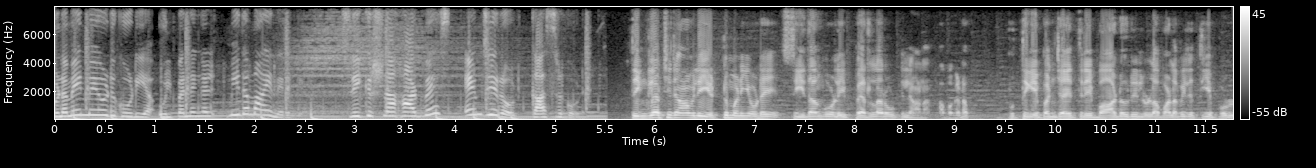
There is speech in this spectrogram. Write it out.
ഗുണമേന്മയോട് കൂടിയ ഉൽപ്പന്നങ്ങൾ മിതമായ നിരക്കിൽ. Sreekrishna hardwares M G road Kasaragod. തിങ്കളാഴ്ച രാവിലെ എട്ട് മണിയോടെ സീതാങ്കോളി പെർള റൂട്ടിലാണ് അപകടം. പുത്തികെ പഞ്ചായത്തിലെ ബാഡൂരിലുള്ള വളവിലെത്തിയപ്പോൾ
